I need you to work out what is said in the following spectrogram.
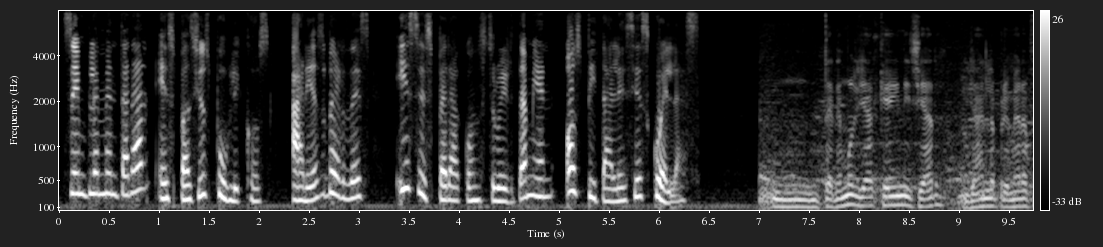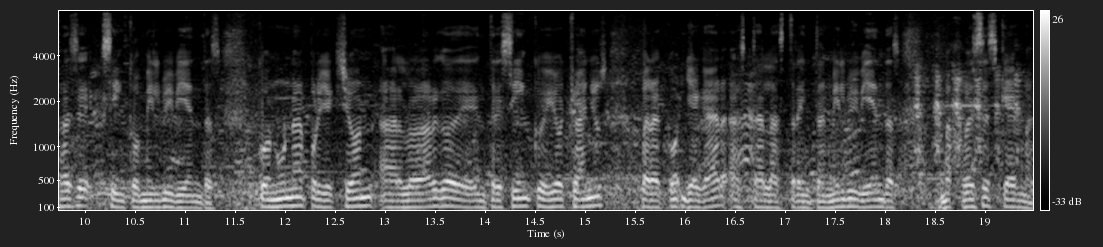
se implementarán espacios públicos, áreas verdes y se espera construir también hospitales y escuelas. Mm, tenemos ya que iniciar, ya en la primera fase, 5 mil viviendas, con una proyección a lo largo de entre 5 y 8 años para llegar hasta las 30 mil viviendas bajo ese esquema.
